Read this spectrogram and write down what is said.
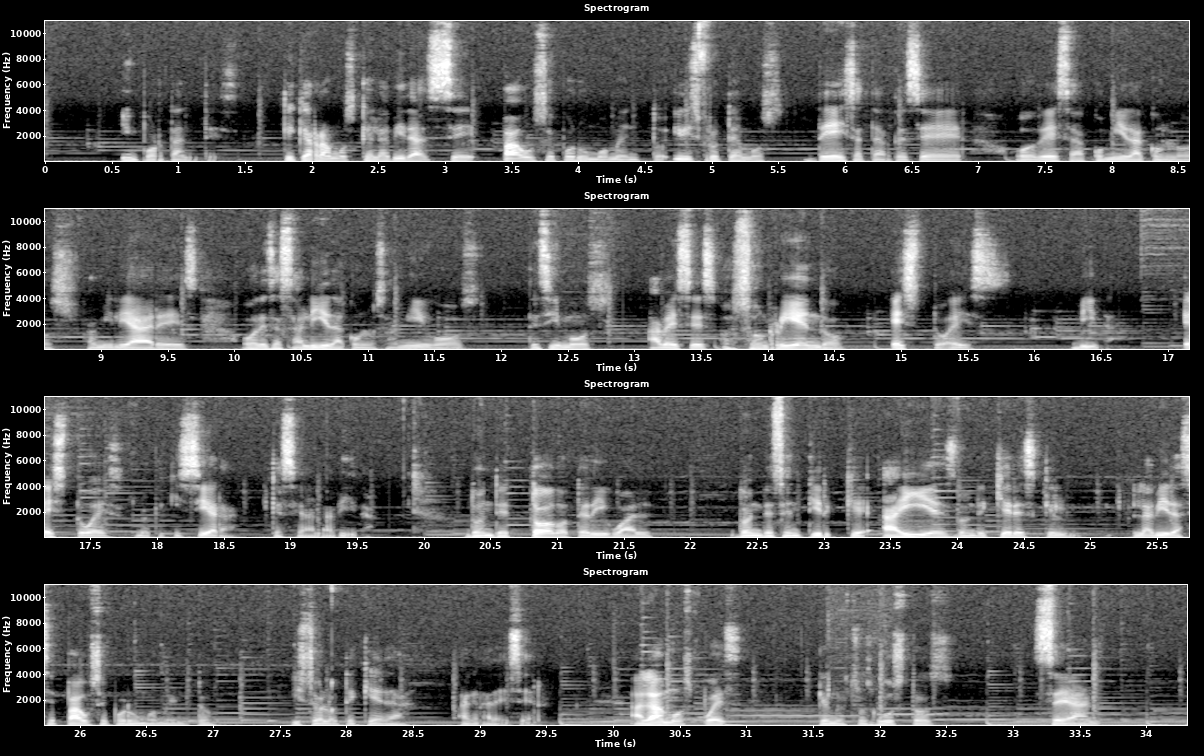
importantes. Que querramos que la vida se pause por un momento y disfrutemos de ese atardecer o de esa comida con los familiares o de esa salida con los amigos. Decimos a veces sonriendo, esto es vida. Esto es lo que quisiera que sea la vida. Donde todo te da igual, donde sentir que ahí es donde quieres que la vida se pause por un momento y solo te queda agradecer. Hagamos pues que nuestros gustos sean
